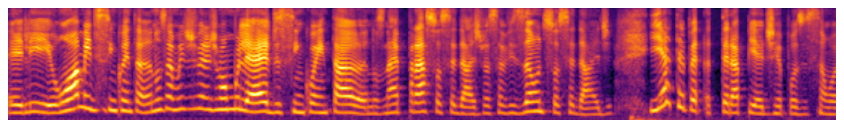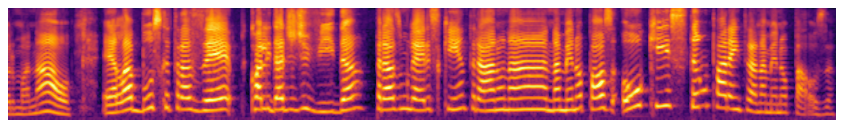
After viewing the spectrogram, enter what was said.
ele, um homem de 50 anos é muito diferente de uma mulher de 50 anos, né? Para a sociedade, para essa visão de sociedade. E a te terapia de reposição hormonal, ela busca trazer qualidade de vida para as mulheres que entraram na, na menopausa ou que estão para entrar na menopausa.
